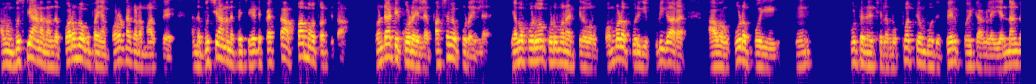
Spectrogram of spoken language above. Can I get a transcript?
அவன் புஷி ஆனந்த் அந்த புறம்போக்கு பையன் பரோட்டா கடை மாஸ்டர் அந்த புஷி ஆனந்த பேச்சு கேட்டு பெத்த அப்பா அம்மாவை துரத்துட்டான். பொண்டாட்டி கூட இல்ல பசங்க கூட இல்ல. எவ கூடவோ குடும்பம் நடத்துகிற ஒரு பொம்பளை பொறுகி குடிகார அவன் கூட போய் கூட்ட நெரிச்சல முப்பத்தி ஒன்பது பேர் போயிட்டாங்களே. என்னங்க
